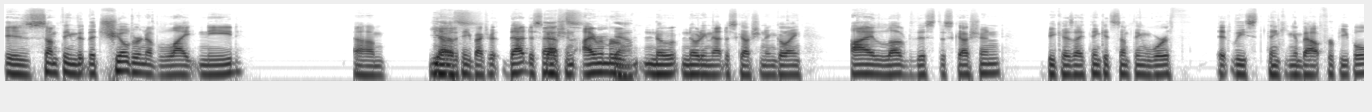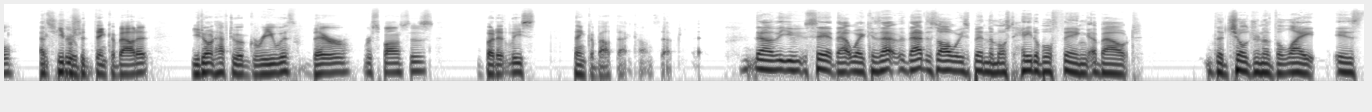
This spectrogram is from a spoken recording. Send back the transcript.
is something that the children of light need. Um, Now that I think back to it, that discussion, That's- I remember yeah. no, noting that discussion and going, I loved this discussion because I think it's something worth at least thinking about for people. That's like people true. should think about it. You don't have to agree with their responses, but at least think about that concept. now that you say it that way, because that that has always been the most hateable thing about the Children of the Light is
